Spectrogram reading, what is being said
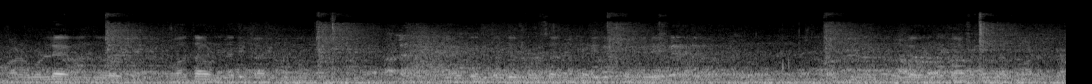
ಭಾಳ ಒಳ್ಳೆಯ ಒಂದು ವಾತಾವರಣದಲ್ಲಿ ಕಾರ್ಯಕ್ರಮ ಬಂದಿದ್ರು ಸಹ ನಮ್ಮ ನಿರೀಕ್ಷೆ ಮೀರಿ ಒಳ್ಳೆಯ ಒಂದು ಭಾಷಣ ಮಾಡಿದ್ರು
